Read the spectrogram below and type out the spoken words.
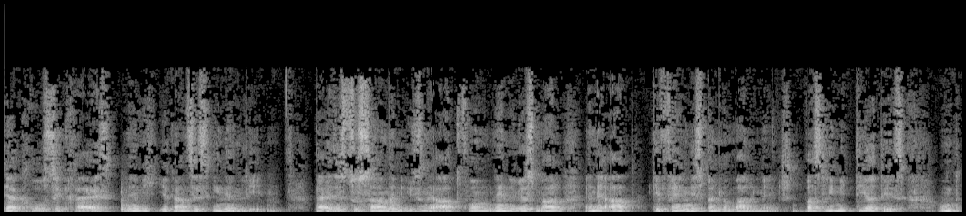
Der große Kreis, nämlich ihr ganzes Innenleben. Beides zusammen ist eine Art von, nennen wir es mal, eine Art Gefängnis beim normalen Menschen, was limitiert ist. Und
